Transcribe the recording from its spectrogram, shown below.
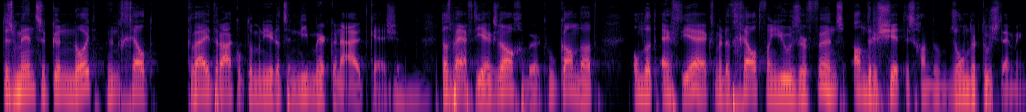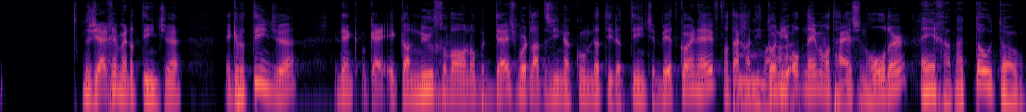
Dus mensen kunnen nooit hun geld kwijtraken op de manier dat ze niet meer kunnen uitcashen. Mhm. Dat is bij FTX wel gebeurd. Hoe kan dat? Omdat FTX met het geld van user funds andere shit is gaan doen zonder toestemming. Dus jij geeft me dat tientje. Ik heb dat tientje. Ik denk, oké, ik kan nu gewoon op het dashboard laten zien aan Koen dat hij dat tientje bitcoin heeft. Want hij gaat die toch niet opnemen, want hij is een holder. En je gaat naar Toto.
